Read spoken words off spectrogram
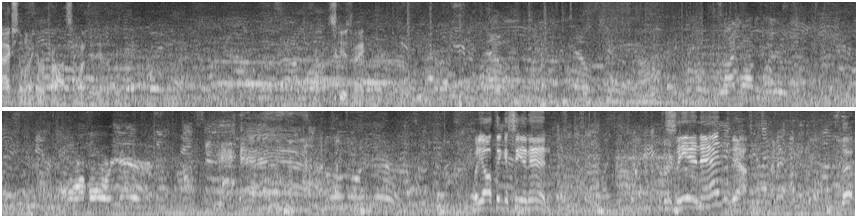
I actually want to go across. I want to do the other one. Excuse me. Sidewalk Four more years. What do y'all think of CNN? CNN? Yeah. The,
